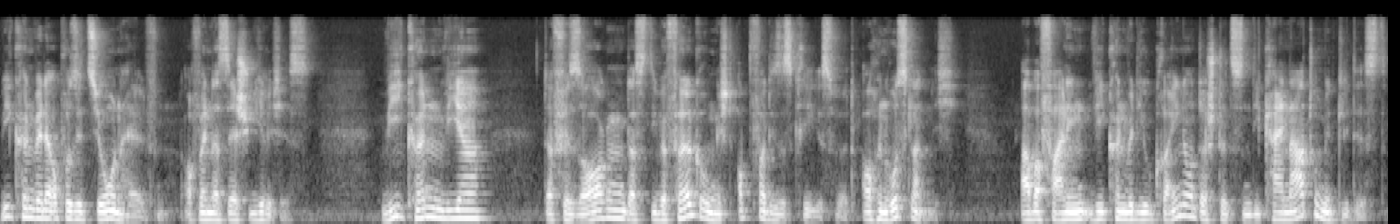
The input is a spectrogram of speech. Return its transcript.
Wie können wir der Opposition helfen, auch wenn das sehr schwierig ist? Wie können wir dafür sorgen, dass die Bevölkerung nicht Opfer dieses Krieges wird, auch in Russland nicht? Aber vor allen Dingen, wie können wir die Ukraine unterstützen, die kein NATO-Mitglied ist,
